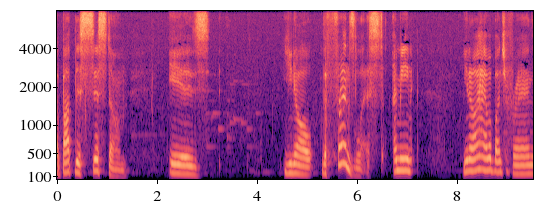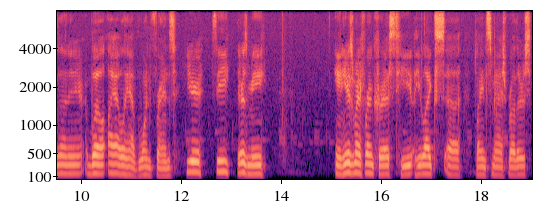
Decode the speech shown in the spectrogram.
about this system is you know the friends list. I mean, you know, I have a bunch of friends on here. Well, I only have one friends. Here, see, there's me. And here's my friend Chris. He he likes uh, playing Smash Brothers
